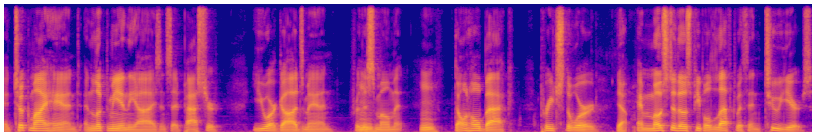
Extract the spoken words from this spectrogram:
and took my hand and looked me in the eyes and said, "Pastor, you are God's man for this moment. Hmm. Don't hold back. Preach the word." Yeah. And most of those people left within two years,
